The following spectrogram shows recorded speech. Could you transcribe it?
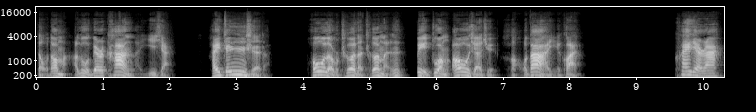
走到马路边看了一下，还真是的，Polo 车的车门被撞凹下去，好大一块。快点啊！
